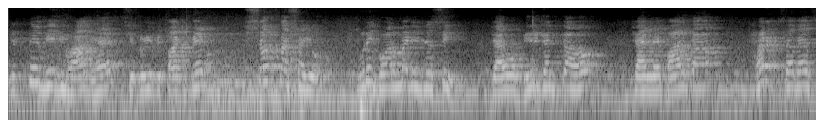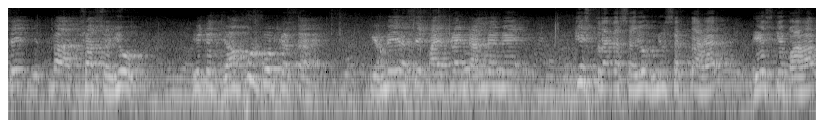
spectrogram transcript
जितने भी विभाग है, सिक्योरिटी डिपार्टमेंट, सबका सहयोग, पूरी गवर्नमेंट एजेंसी, चाहे वो वीरगंज का हो, चाहे नेपाल का, हर समय से इतना अच्छा सहयोग, एक एग्ज़ाम्पल कोट करता है कि हमें ऐसे पाइपलाइन डालने में किस तरह का सहयोग मिल सकता है देश के बाहर,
